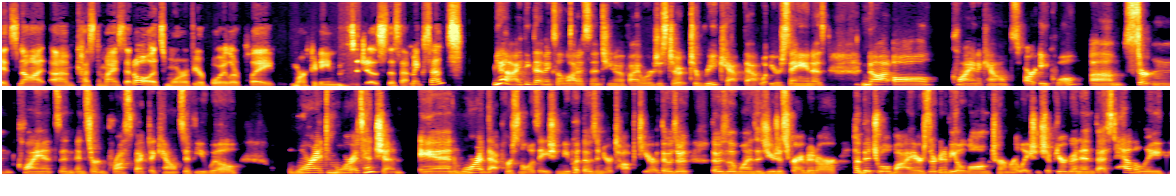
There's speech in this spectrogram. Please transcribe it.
it's not um, customized at all. It's more of your boilerplate marketing messages. Does that make sense? Yeah, I think that makes a lot of sense. You know, if I were just to, to recap that, what you're saying is not all client accounts are equal. Um, certain clients and, and certain prospect accounts, if you will, warrant more attention and warrant that personalization. You put those in your top tier. Those are those are the ones as you described it are habitual buyers. They're going to be a long-term relationship. You're going to invest heavily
